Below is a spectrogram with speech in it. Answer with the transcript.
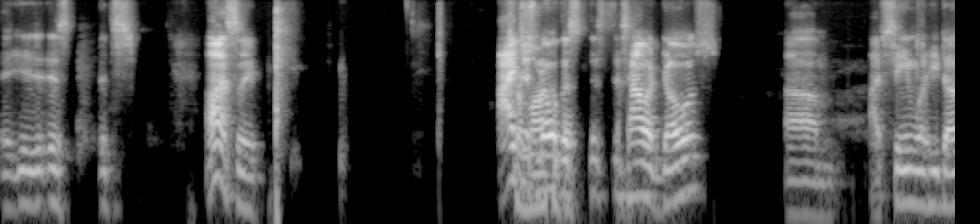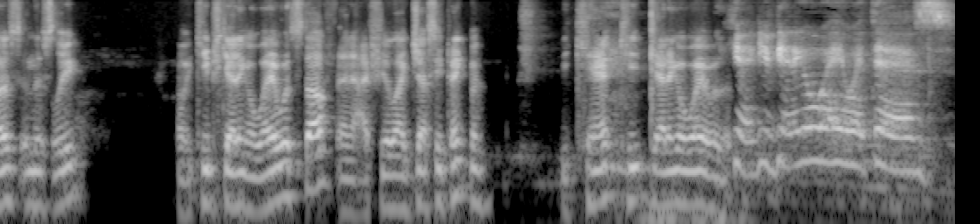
it is it's honestly I just know Remarkable. this this is how it goes. Um I've seen what he does in this league. How he keeps getting away with stuff, and I feel like Jesse Pinkman. He can't keep getting away with it. Can't keep getting away with this.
